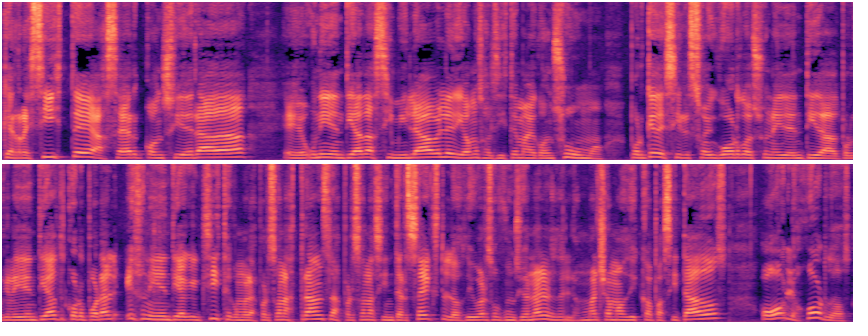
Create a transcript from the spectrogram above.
que resiste a ser considerada eh, una identidad asimilable, digamos, al sistema de consumo. ¿Por qué decir soy gordo es una identidad? Porque la identidad corporal es una identidad que existe, como las personas trans, las personas intersex, los diversos funcionales, los mal llamados discapacitados o los gordos.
